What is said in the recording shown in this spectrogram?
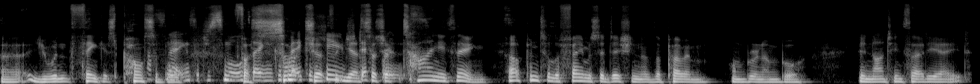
Uh, you wouldn't think it's possible. Such a small thing could make a, huge yeah, difference. Such a tiny thing. Up until the famous edition of the poem on Brunanburh in 1938,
